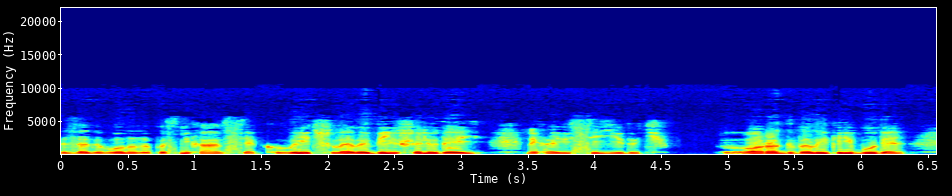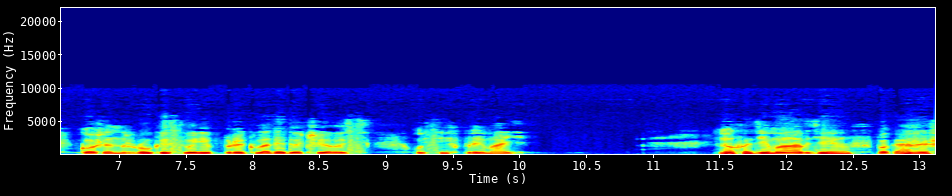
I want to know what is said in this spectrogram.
задоволено посміхався. Клич леве більше людей, нехай усі їдуть. Город великий буде, кожен руки свої прикладе до чогось, усіх приймай. Ну, ходімо, Авдію, покажеш,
